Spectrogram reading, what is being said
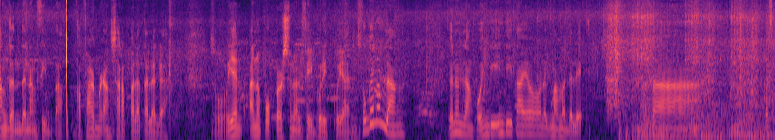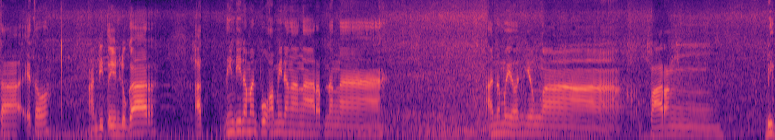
Ang ganda ng feedback. Ka-farmer ang sarap pala talaga. So yan, ano po personal favorite ko yan. So ganun lang. Ganun lang po. Hindi hindi tayo nagmamadali. At ah, basta ito, andito yung lugar at hindi naman po kami nangangarap ng ah, ano mo yon yung ah, parang big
